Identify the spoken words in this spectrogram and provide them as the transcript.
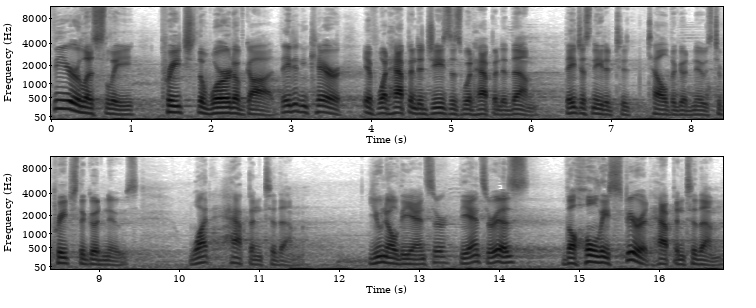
fearlessly preached the word of God. They didn't care if what happened to Jesus would happen to them. They just needed to tell the good news, to preach the good news. What happened to them? You know the answer. The answer is the Holy Spirit happened to them.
